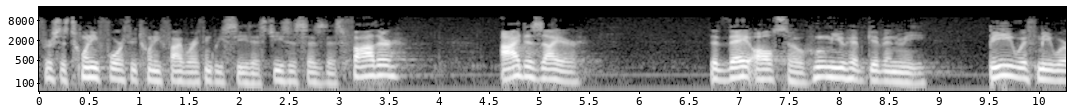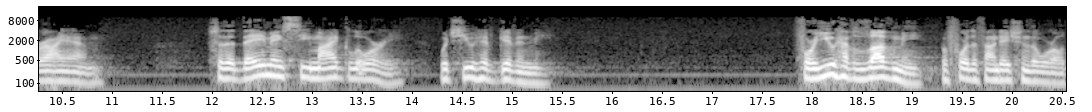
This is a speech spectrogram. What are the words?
It's verses 24 through 25 where I think we see this. Jesus says this Father, I desire that they also, whom you have given me, be with me where I am, so that they may see my glory, which you have given me. for you have loved me before the foundation of the world.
